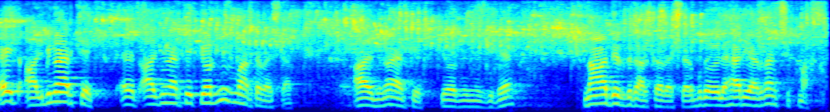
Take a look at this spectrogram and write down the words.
Evet albino erkek. Evet albino erkek gördünüz mü arkadaşlar? Albino erkek gördüğünüz gibi. Nadirdir arkadaşlar. Bu da öyle her yerden çıkmaz.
